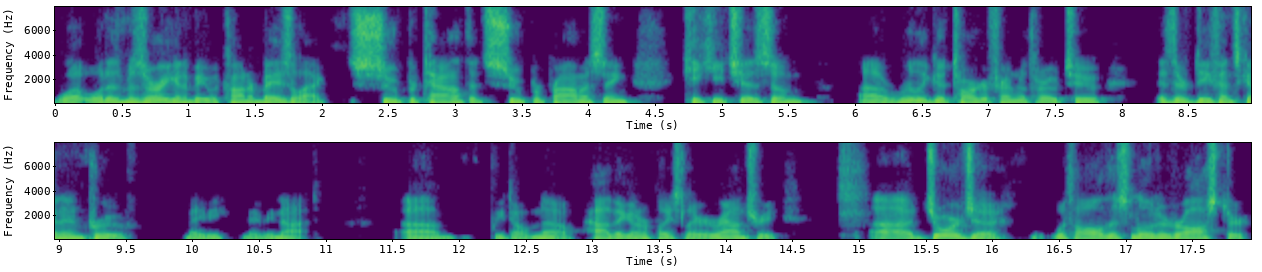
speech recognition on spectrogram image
what what is Missouri going to be with Connor Bazelak? Super talented, super promising. Keke Chism, really good target for him to throw to. Is their defense going to improve? Maybe, maybe not. Um, we don't know how they're going to replace Larry Rountree. Uh, Georgia, with all this loaded roster,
